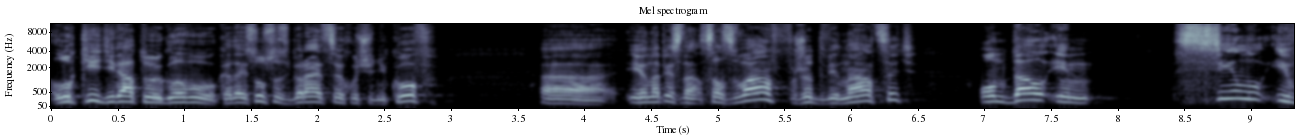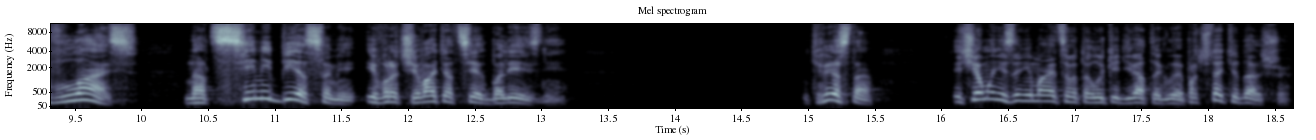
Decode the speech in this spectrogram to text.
Луки 9 главу, когда Иисус избирает своих учеников, э, и написано, созвав же 12, Он дал им силу и власть над всеми бесами и врачевать от всех болезней. Интересно, и чем они занимаются в этой Луке 9 главе? Прочитайте дальше.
